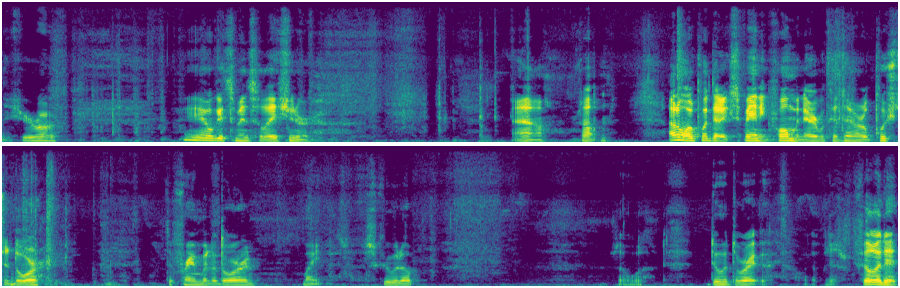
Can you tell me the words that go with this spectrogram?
they sure are. Yeah, we'll get some insulation or I don't know, something. I don't want to put that expanding foam in there because then it'll push the door, the frame of the door, and might screw it up. So we'll do it the right way. Just fill it in.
